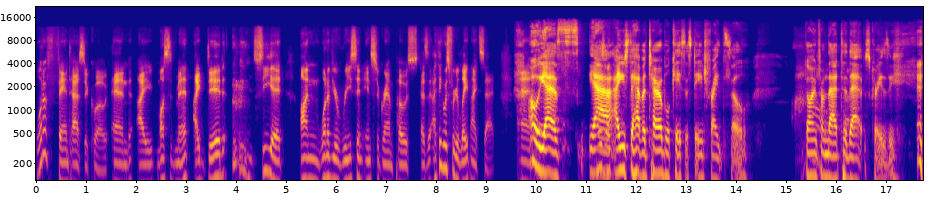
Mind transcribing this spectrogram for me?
What a fantastic quote. And I must admit, I did see it on one of your recent Instagram posts as I think it was for your late night set. Oh, and oh yes. Yeah, like- I used to have a terrible case of stage fright, so going from Oh, that to that was crazy.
